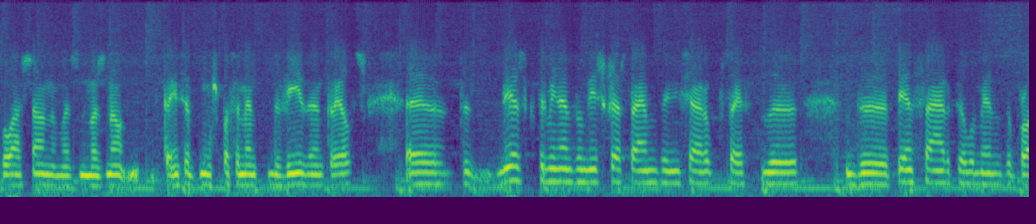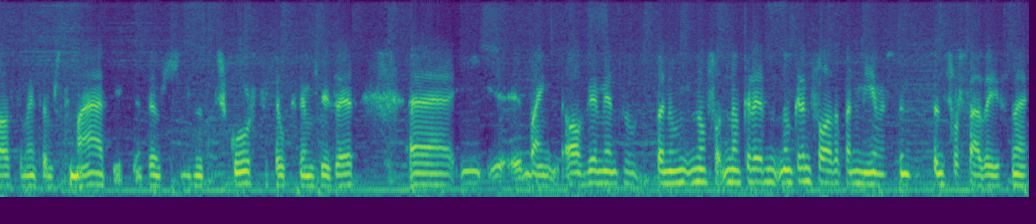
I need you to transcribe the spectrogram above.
relaxam, mas, mas não, têm sempre um espaçamento de vida entre eles. Uh, desde que terminamos um disco já estamos a iniciar o processo de, de pensar pelo menos o próximo em termos temáticos, em termos de discurso, aquilo que queremos dizer. Uh, e, bem, obviamente, para não, não, não, querer, não querendo falar da pandemia, mas estando forçado a isso, né?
